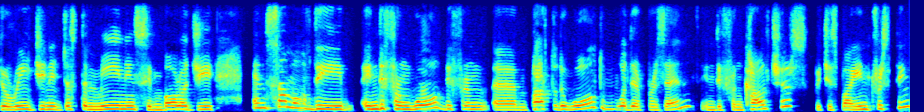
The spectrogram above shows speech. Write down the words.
the origin, just the meaning, symbology, and some of the in different world, different um, part of the world, what they present in different cultures, which is quite interesting.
